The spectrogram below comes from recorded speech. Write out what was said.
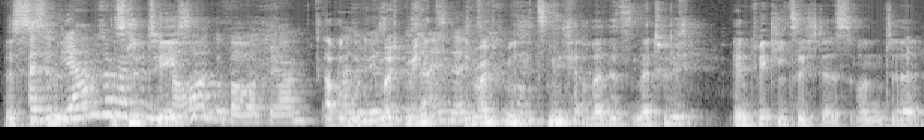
Das Also eine, wir haben sogar schon eine. Mauer gebaut, ja. Aber also gut, ich möchte, mich jetzt, ich 61 möchte mich jetzt nicht, aber das natürlich entwickelt sich das und, äh,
